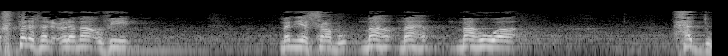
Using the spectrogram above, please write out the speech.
اختلف العلماء في من يشرب ما, ما, ما هو حده.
